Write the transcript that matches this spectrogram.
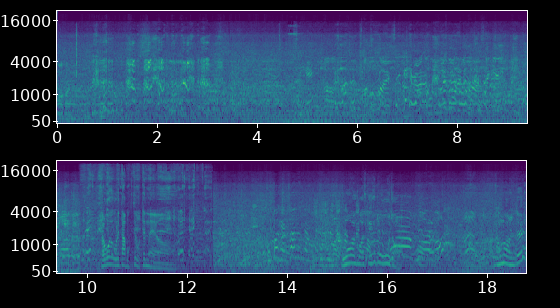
어 가요 아, 정말 세개 하고 세개 결국은 우리 다 먹지 못했네요 오빠 괜찮으냐고 우와 이거 맛있게 이것도 먹어보자 뭐야 이거? 장난 아닌데?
